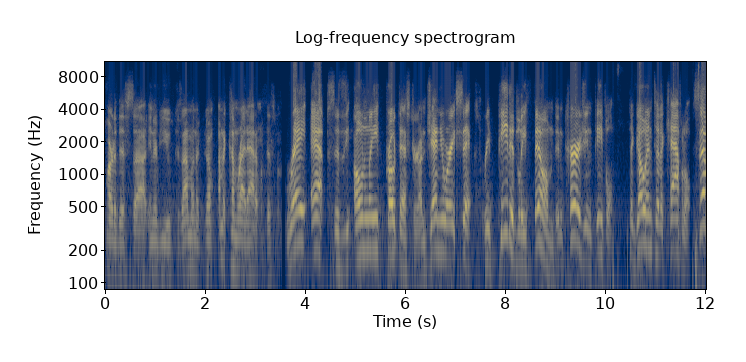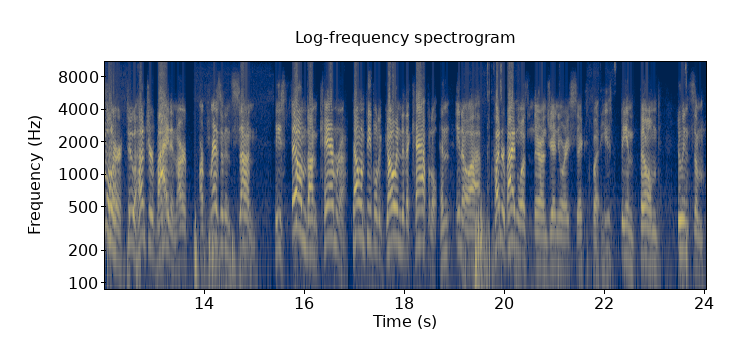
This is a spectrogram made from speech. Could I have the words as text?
part of this uh, interview because I'm gonna come, I'm gonna come right at him with this one. Ray Epps is the only protester on January 6th repeatedly filmed encouraging people to go into the Capitol, similar to Hunter Biden, our our president's son. He's filmed on camera telling people to go into the Capitol. And, you know, uh, Hunter Biden wasn't there on January 6th, but he's being filmed doing some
